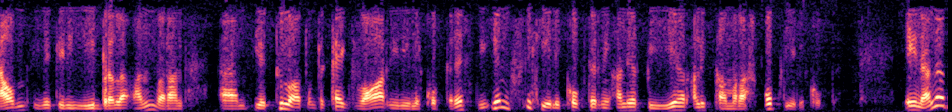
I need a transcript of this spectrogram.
helm, jy weet hierdie hier brille aan wat dan ehm um, jy toelaat om te kyk waar hierdie helikopter is. Die een vlieg die helikopter en die ander beheer al die kameras op die helikopter. En hulle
